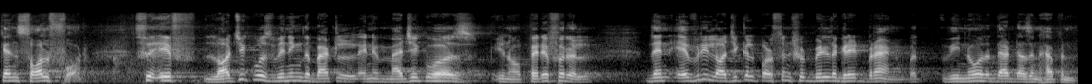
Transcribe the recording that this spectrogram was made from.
can solve for. So if logic was winning the battle and if magic was, you know, peripheral, then every logical person should build a great brand. But we know that that doesn't happen.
